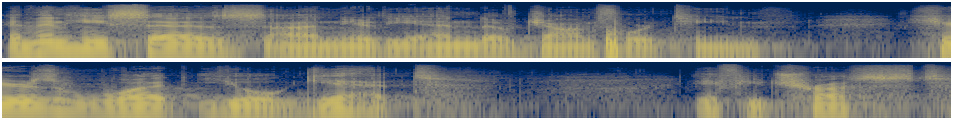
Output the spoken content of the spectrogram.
And then he says uh, near the end of John 14 here's what you'll get if you trust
